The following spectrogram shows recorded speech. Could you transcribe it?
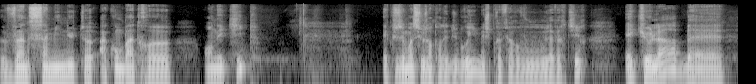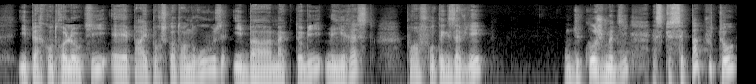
25 minutes à combattre en équipe. Excusez-moi si vous entendez du bruit, mais je préfère vous avertir. Et que là, ben, il perd contre Loki. Et pareil pour Scott Andrews, il bat McToby, mais il reste pour affronter Xavier. Du coup, je me dis, est-ce que c'est pas plutôt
